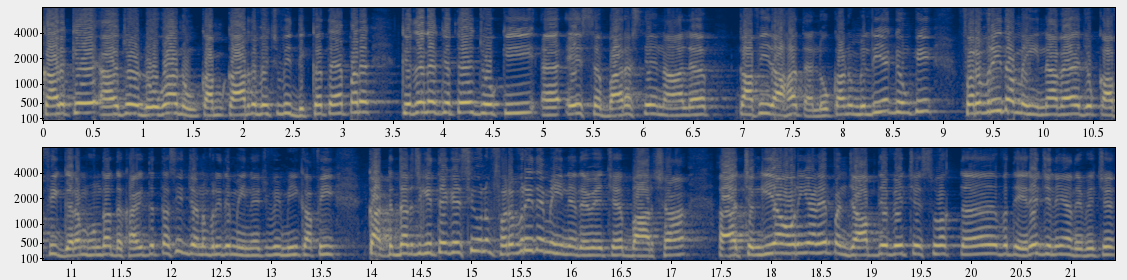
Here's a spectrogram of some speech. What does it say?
ਕਰਕੇ ਜੋ ਲੋਕਾਂ ਨੂੰ ਕੰਮਕਾਰ ਦੇ ਵਿੱਚ ਵੀ ਦਿੱਕਤ ਹੈ। ਪਰ ਕਿਤੇ ਨਾ ਕਿਤੇ ਜੋ ਕਿ ਇਸ ਬਾਰਿਸ਼ ਦੇ ਨਾਲ ਕਾਫੀ ਰਾਹਤ ਹੈ। ਲੋਕਾਂ ਨੂੰ ਮਿਲ ਰਹੀ ਹੈ ਕਿਉਂਕਿ ਫਰਵਰੀ ਦਾ ਮਹੀਨਾ ਵੈ, ਜੋ ਕਾਫੀ ਗਰਮ ਹੁੰਦਾ ਦਿਖਾਈ ਦਿੱਤਾ ਸੀ। ਜਨਵਰੀ ਦੇ ਮਹੀਨੇ 'ਚ ਵੀ ਮੀਂਹ ਕਾਫੀ ਘੱਟ ਦਰਜ ਕੀਤੇ ਗਏ ਸੀ। ਹੁਣ ਫਰਵਰੀ ਦੇ ਮਹੀਨੇ ਦੇ ਵਿੱਚ ਬਾਰਿਸ਼ਾਂ ਚੰਗੀਆਂ ਹੋ ਰਹੀਆਂ ਨੇ। ਪੰਜਾਬ ਦੇ ਵਿੱਚ ਇਸ ਵਕਤ ਵਧੇਰੇ ਜ਼ਿਲ੍ਹਿਆਂ ਦੇ ਵਿੱਚ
